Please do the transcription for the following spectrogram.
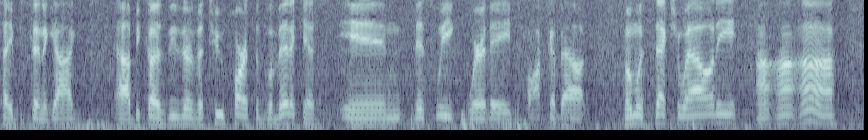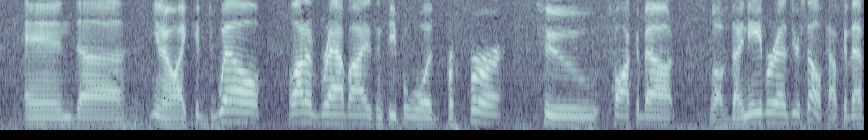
type synagogue uh, because these are the two parts of Leviticus in this week where they talk about homosexuality, uh uh uh. And, uh, you know, I could dwell, a lot of rabbis and people would prefer to talk about love thy neighbor as yourself. How could that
